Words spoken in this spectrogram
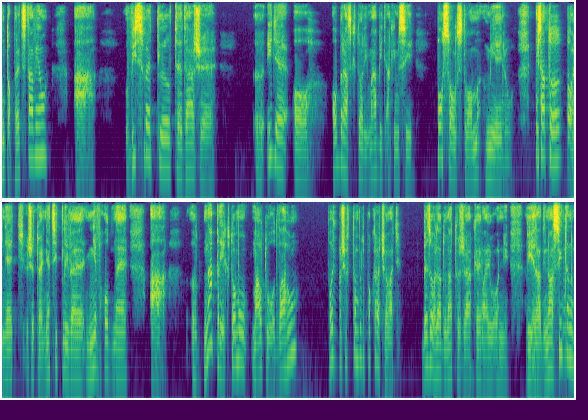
On to predstavil a vysvetlil teda, že e, ide o obraz, ktorý má byť akýmsi posolstvom mieru. My sa to hneď, že to je necitlivé, nevhodné a e, napriek tomu mal tú odvahu, povedal, že v tom bude pokračovať. Bez ohľadu na to, že aké majú oni výhrady. No a ten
